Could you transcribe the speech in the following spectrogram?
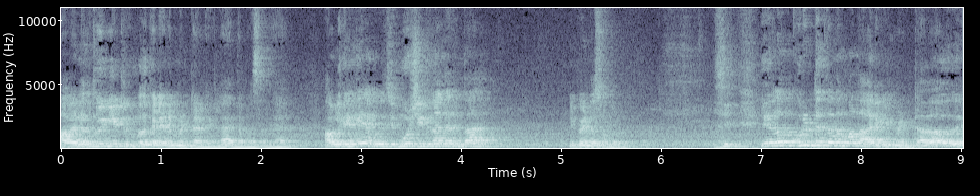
அவன் என்ன தூங்கிட்டு இருக்கும்போது கல்யாணம் பண்ணிட்டானுங்களா இந்த பசங்க? அவளுக்கு எங்கேயா போச்சு? மூழ்கிட்டு தானே இருந்தா? இப்போ என்ன சொல்கிறது இதெல்லாம் குருட்டுத்தனமான ஆர்குமெண்ட் அதாவது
